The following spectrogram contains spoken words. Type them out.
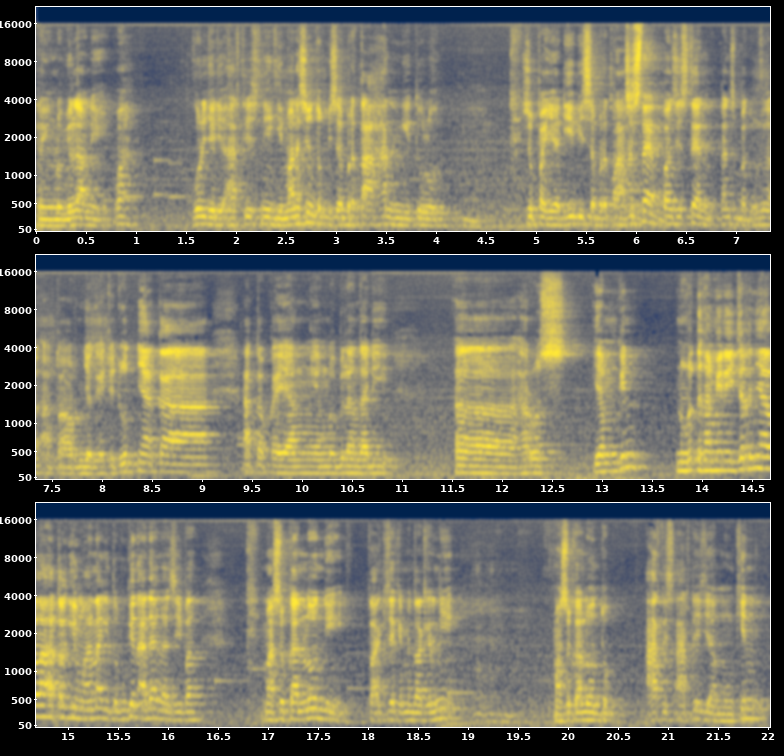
yang lo bilang nih, wah gue udah jadi artis nih, gimana sih untuk bisa bertahan gitu loh? Supaya dia bisa bertahan. Konsisten. konsisten. Kan sebetulnya atau harus menjaga attitude-nya kah? Atau kayak yang yang lo bilang tadi eh, harus ya mungkin nurut dengan manajernya lah atau gimana gitu. Mungkin ada nggak sih bang masukan lo nih terakhir segmen terakhir ini masukan lo untuk artis-artis yang mungkin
